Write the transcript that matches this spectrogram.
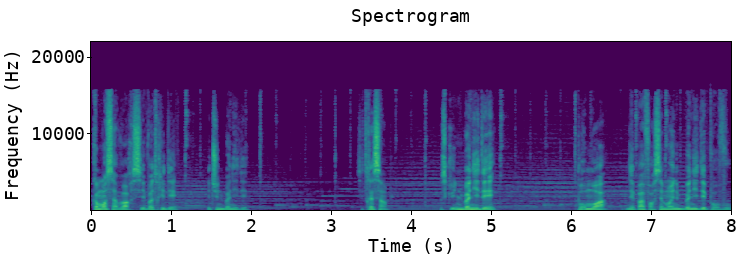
Comment savoir si votre idée est une bonne idée? C'est très simple. Parce qu'une bonne idée, pour moi, n'est pas forcément une bonne idée pour vous.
